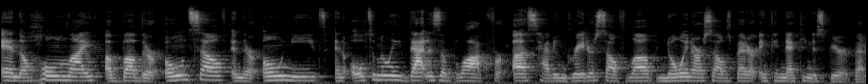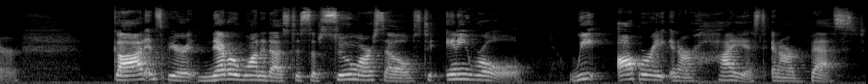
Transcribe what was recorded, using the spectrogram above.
and the home life above their own self and their own needs. And ultimately, that is a block for us having greater self love, knowing ourselves better, and connecting to spirit better. God and spirit never wanted us to subsume ourselves to any role. We operate in our highest and our best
